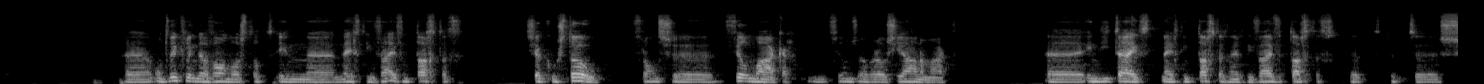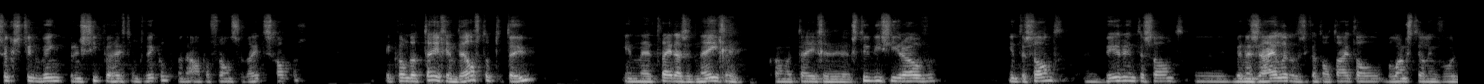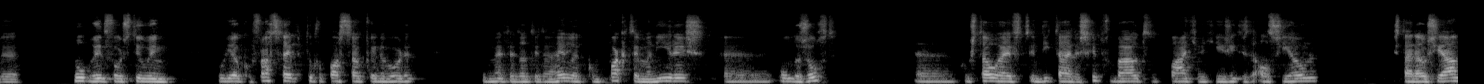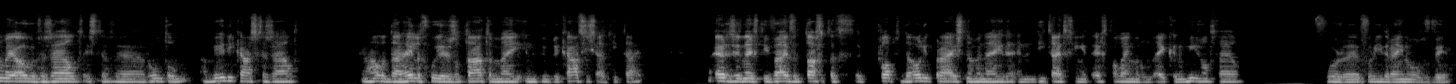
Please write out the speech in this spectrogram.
Uh, ontwikkeling daarvan was dat in 1985 Jacques Cousteau, Franse filmmaker, die films over oceanen maakte, uh, in die tijd, 1980, 1985, het, het uh, suction wing principe heeft ontwikkeld met een aantal Franse wetenschappers. Ik kwam dat tegen in Delft op de TU. In uh, 2009 kwamen we tegen studies hierover. Interessant, weer interessant. ik ben een zeiler, dus ik had altijd al belangstelling voor de hulpwindvoortstuwing, hoe die ook op vrachtschepen toegepast zou kunnen worden. Ik merkte dat dit een hele compacte manier is, onderzocht. Uh, Cousteau heeft in die tijd een schip gebouwd. Het plaatje wat je hier ziet is de Alcyone. Is daar de oceaan mee overgezeild, is er uh, rondom Amerika's gezeild. En hadden daar hele goede resultaten mee in de publicaties uit die tijd. Ergens in 1985 uh, klapte de olieprijs naar beneden. En in die tijd ging het echt alleen maar om de economie van het geheel. Voor, voor iedereen ongeveer.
